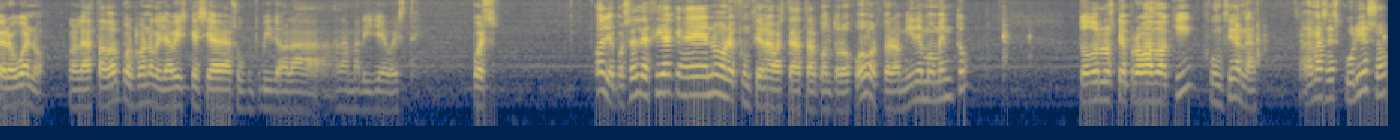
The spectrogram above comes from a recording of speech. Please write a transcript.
Pero bueno, con el adaptador, pues bueno, que ya veis que se ha subido a la- al amarilleo este. Pues, oye, pues él decía que no le funcionaba este adaptador con todos los juegos, pero a mí de momento todos los que he probado aquí funcionan. Además es curioso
